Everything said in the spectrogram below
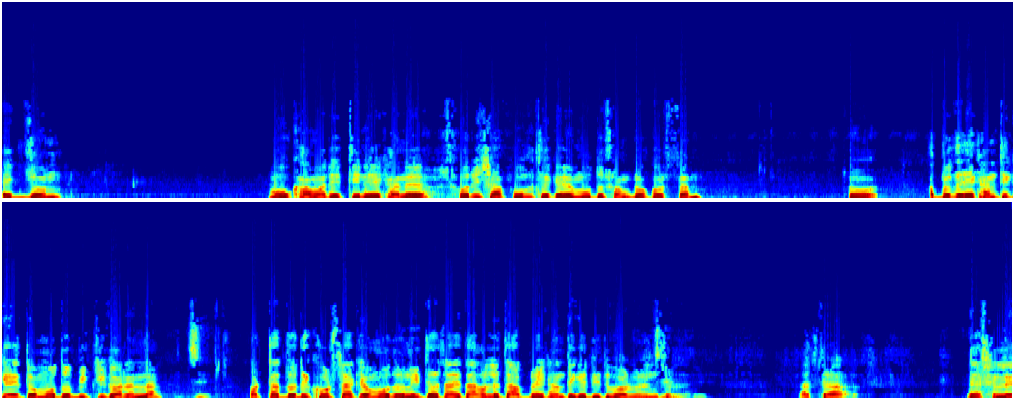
একজন মৌখামারি তিনি এখানে সরিষা ফুল থেকে মধু সংগ্রহ করছেন। তো আপনাদের এখান থেকে তো মধু বিক্রি করেন না? অর্থাৎ যদি খুচরা কেউ মধু নিতে চায় তাহলে তো আপনি এখান থেকে দিতে পারবেন আচ্ছা আসলে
